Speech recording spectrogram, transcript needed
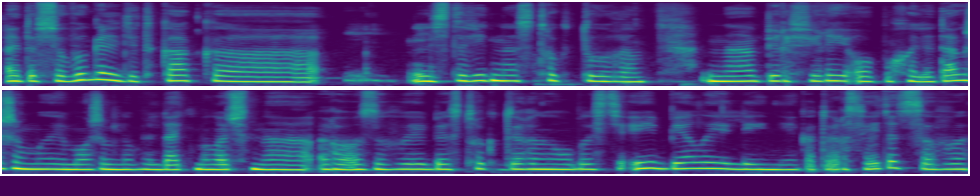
это все выглядит как э, листовидная структура на периферии опухоли. Также мы можем наблюдать молочно-розовые биоструктурные области и белые линии, которые светятся в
